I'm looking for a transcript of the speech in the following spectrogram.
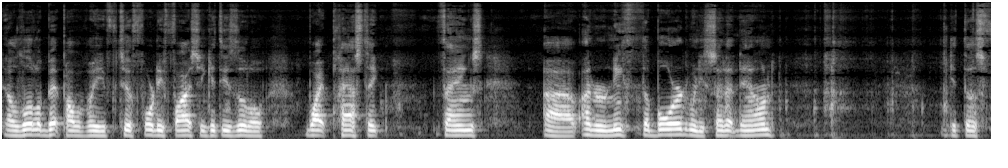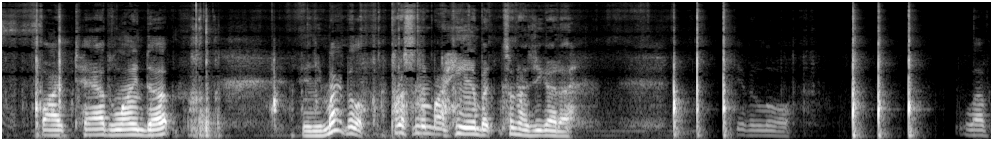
a little bit, probably to 45, so you get these little white plastic things uh, underneath the board when you set it down. Get those five tabs lined up. And you might be able to press them by hand, but sometimes you gotta give glove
